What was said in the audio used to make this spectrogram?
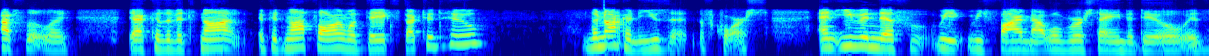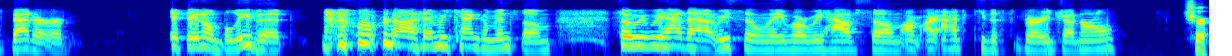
Absolutely. Yeah, because if it's not if it's not following what they expected to, they're not going to use it, of course. And even if we we find out what we're saying to do is better, if they don't believe it, we're not and we can't convince them. So we, we had that recently where we have some. Um, I have to keep this very general. Sure.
